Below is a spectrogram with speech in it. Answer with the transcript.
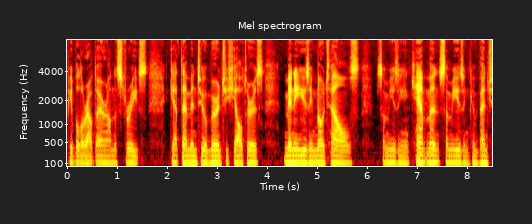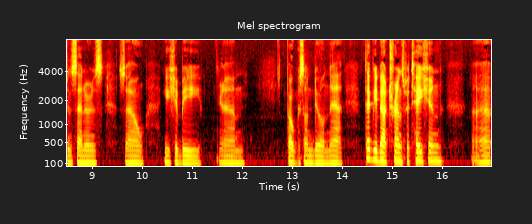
people are out there on the streets. Get them into emergency shelters. Many using motels, some using encampments, some using convention centers. So you should be um, focused on doing that. Particularly about transportation. Uh,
